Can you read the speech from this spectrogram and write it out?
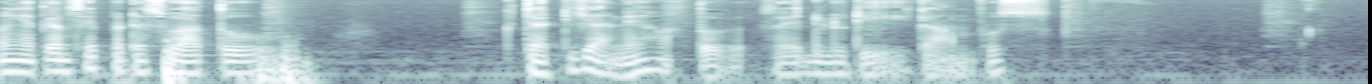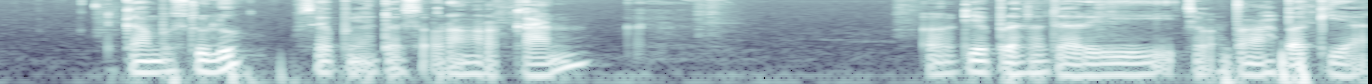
mengingatkan saya pada suatu kejadian ya waktu saya dulu di kampus. Di kampus dulu saya punya ada seorang rekan. Uh, dia berasal dari Jawa Tengah bagian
